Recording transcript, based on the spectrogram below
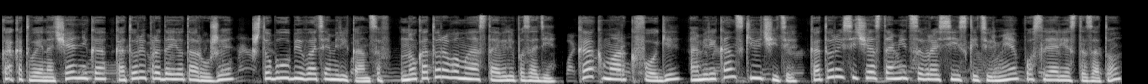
как от военачальника, который продает оружие, чтобы убивать американцев, но которого мы оставили позади. Как Марк Фогель, американский учитель, который сейчас томится в российской тюрьме после ареста за то,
